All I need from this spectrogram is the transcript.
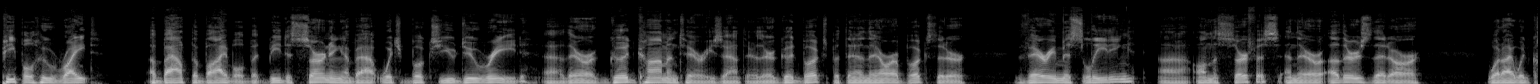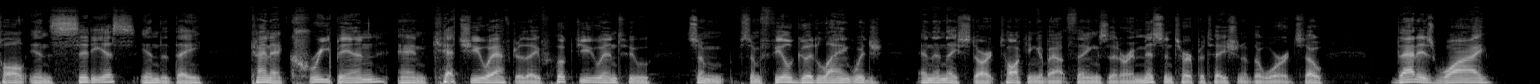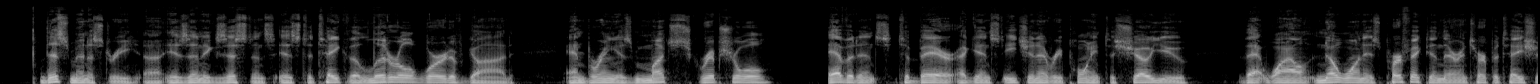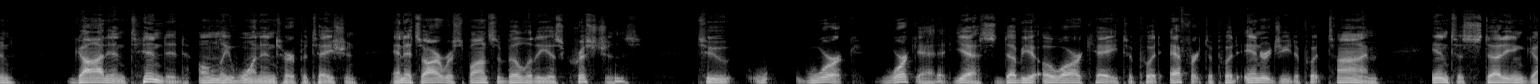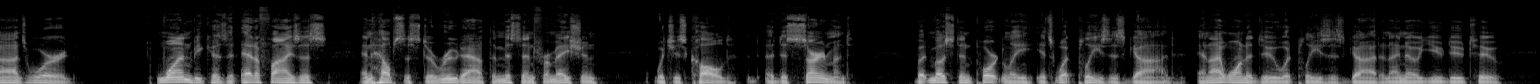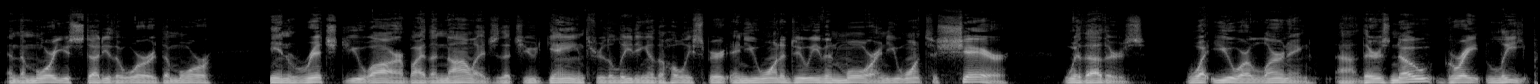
people who write about the bible but be discerning about which books you do read. Uh, there are good commentaries out there. There are good books but then there are books that are very misleading uh, on the surface, and there are others that are what I would call insidious in that they kind of creep in and catch you after they've hooked you into some some feel good language, and then they start talking about things that are a misinterpretation of the word. So that is why this ministry uh, is in existence is to take the literal word of God and bring as much scriptural evidence to bear against each and every point to show you that while no one is perfect in their interpretation, God intended only one interpretation. And it's our responsibility as Christians to work, work at it. Yes, W O R K, to put effort, to put energy, to put time into studying God's Word. One, because it edifies us and helps us to root out the misinformation which is called a discernment. But most importantly, it's what pleases God. And I want to do what pleases God, and I know you do too. And the more you study the Word, the more enriched you are by the knowledge that you gain through the leading of the Holy Spirit, and you want to do even more, and you want to share with others what you are learning. Uh, there's no great leap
